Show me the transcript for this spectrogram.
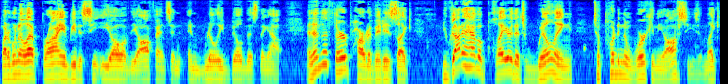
but I'm going to let Brian be the CEO of the offense and, and really build this thing out. And then the third part of it is like, you got to have a player that's willing to put in the work in the offseason. Like,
